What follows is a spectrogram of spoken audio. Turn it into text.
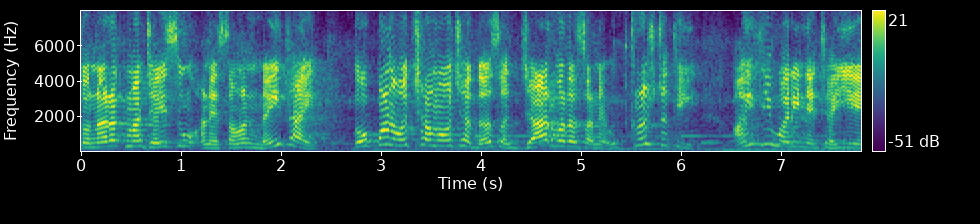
તો નરકમાં જઈશું અને સહન નહીં થાય, તો પણ ઓછામાં ઓછા દસ હજાર વર્ષ અને ઉત્કૃષ્ટથી અહીંથી મરીને જઈએ,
